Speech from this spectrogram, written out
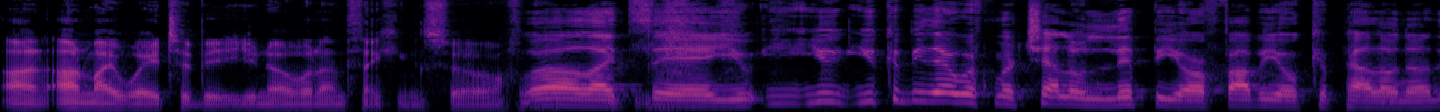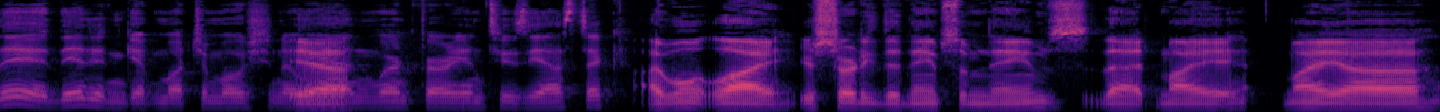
on, on my way to be. You know what I'm thinking. So Well, I'd say you you you could be there with Marcello Lippi or Fabio Capello. Now they they didn't give much emotion away Yeah. and weren't very enthusiastic. I won't lie. You're starting to name some names that my my uh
